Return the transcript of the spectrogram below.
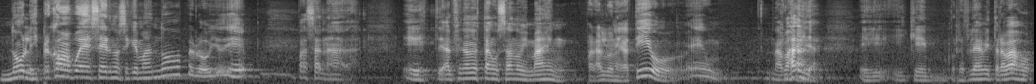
No, le dije, pero ¿cómo puede ser? No sé qué más. No, pero yo dije, pasa nada. Este, al final no están usando mi imagen para algo negativo, es una valla eh, y que refleja mi trabajo.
